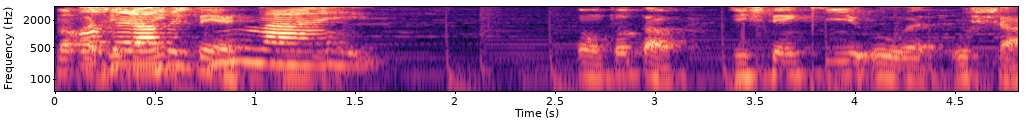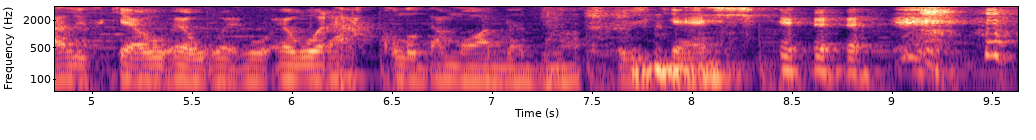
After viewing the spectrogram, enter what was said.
Não, a gente, a Poderosa gente tem aqui. demais. Não, total. A gente tem aqui o, é, o Charles, que é o, é, o, é o oráculo da moda do nosso podcast.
